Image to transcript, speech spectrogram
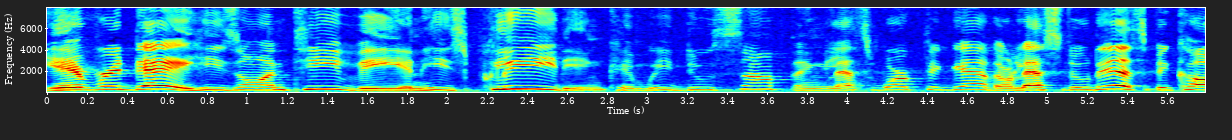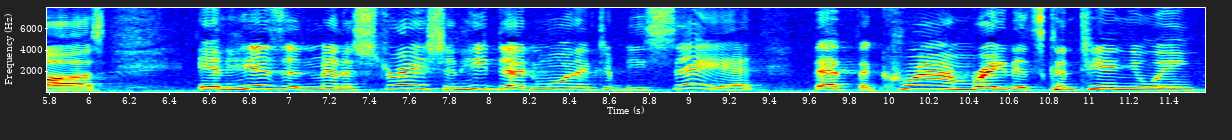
every day he's on TV and he's pleading, can we do something? Let's work together. Let's do this because in his administration, he doesn't want it to be said that the crime rate is continuing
